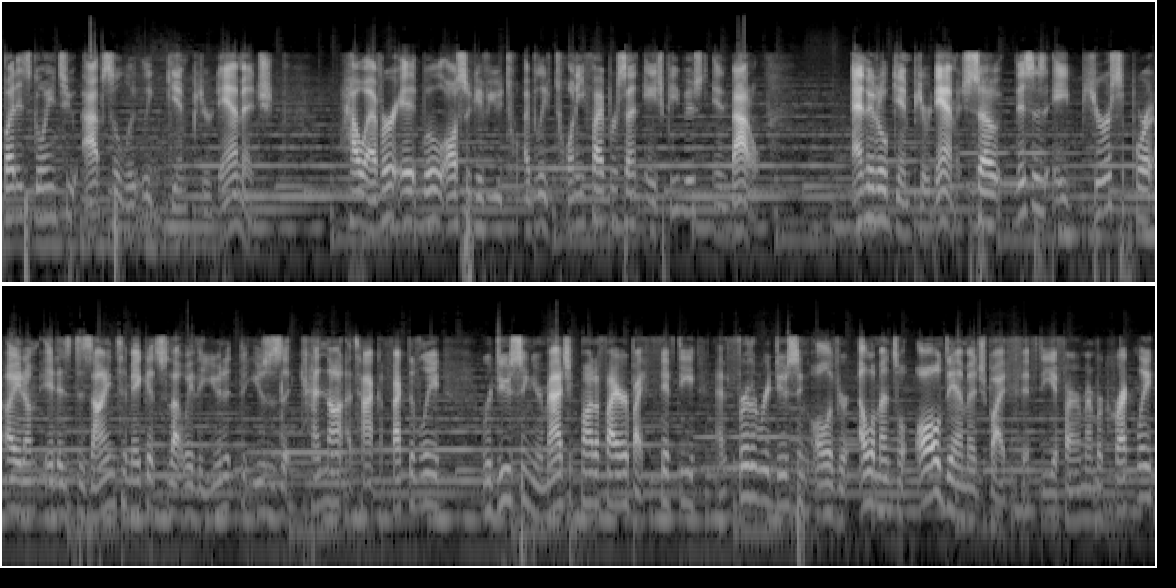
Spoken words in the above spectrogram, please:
but it's going to absolutely gimp your damage. However, it will also give you, I believe, 25% HP boost in battle and it'll gimp your damage. So this is a pure support item. It is designed to make it so that way the unit that uses it cannot attack effectively, reducing your magic modifier by 50 and further reducing all of your elemental all damage by 50 if I remember correctly.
